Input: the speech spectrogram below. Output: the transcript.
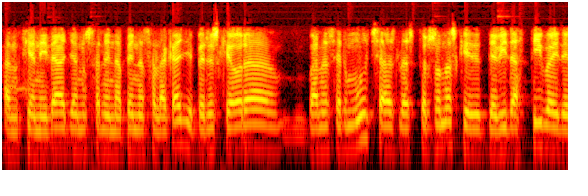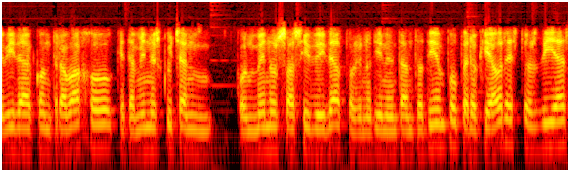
ancianidad ya no salen apenas a la calle, pero es que ahora van a ser muchas las personas que de vida activa y de vida con trabajo, que también escuchan con menos asiduidad porque no tienen tanto tiempo, pero que ahora estos días,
